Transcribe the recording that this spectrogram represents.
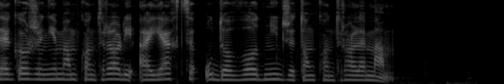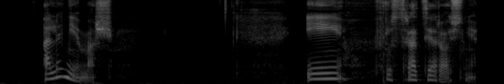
tego, że nie mam kontroli, a ja chcę udowodnić, że tą kontrolę mam. Ale nie masz. I frustracja rośnie.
